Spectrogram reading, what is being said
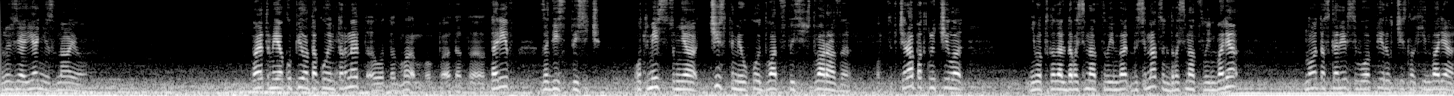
Друзья, я не знаю. Поэтому я купила такой интернет, вот, этот, э, тариф за 10 тысяч. Вот в месяц у меня чистыми уходит 20 тысяч, два раза. Вот вчера подключила и вот сказали до 18 января, до 17 или до 18 января. Но это, скорее всего, в первых числах января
